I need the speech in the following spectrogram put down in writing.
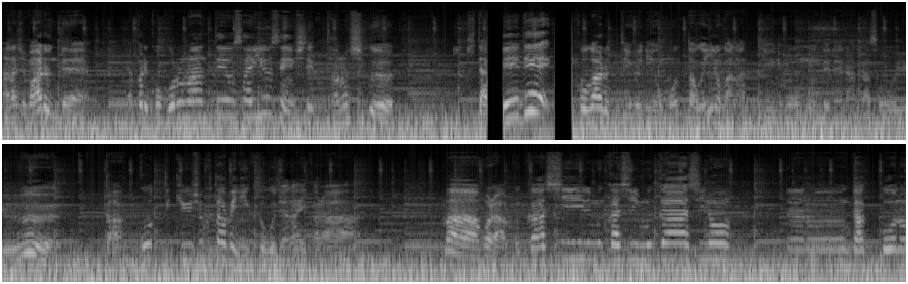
話もあるんでやっぱり心の安定を最優先して楽しく生きた上で健康があるっていう風に思った方がいいのかなっていう風にも思うんでね。なんかそういう学校って給食食べに行くとこじゃないからまあほら昔昔昔の、あの学校の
